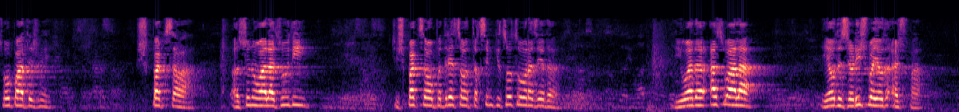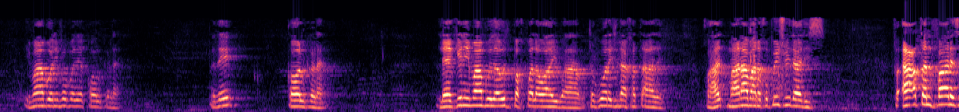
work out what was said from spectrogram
څو پاتې شوې شپږ سوا اسونه والا څو دي چې شپږ سوا په درې سوا تقسیم کې څو څو ورځې ده یو د اسواله یو د سړی شو یو د اشفا امام بنیفه په دې قول کړه په دې قول کړه لیکن امام ابو داود په خپل وای با ته ګورې چې دا خطا ده خو معنا باندې خو پیښ وی دا حدیث فاعطى الفارس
